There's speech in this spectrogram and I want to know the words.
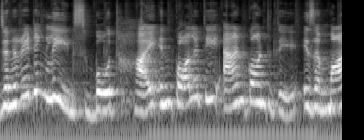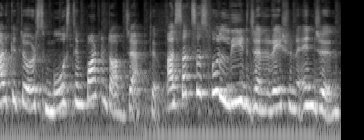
Generating leads, both high in quality and quantity, is a marketer's most important objective. A successful lead generation engine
